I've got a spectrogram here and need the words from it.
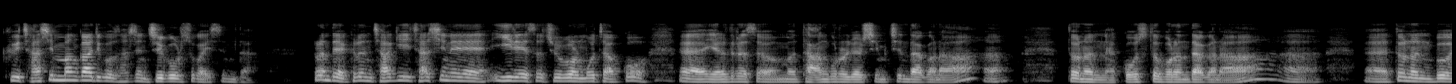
그 자신만 가지고 사실 즐거울 수가 있습니다. 그런데 그런 자기 자신의 일에서 즐거움을 못 찾고 예를 들어서 뭐 당구를 열심히 친다거나 또는 고스톱을 한다거나 또는 뭐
